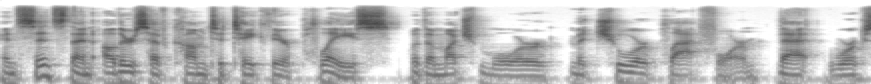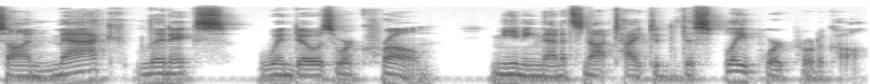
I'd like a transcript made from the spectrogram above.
And since then, others have come to take their place with a much more mature platform that works on Mac, Linux, Windows, or Chrome meaning that it's not tied to the DisplayPort protocol.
